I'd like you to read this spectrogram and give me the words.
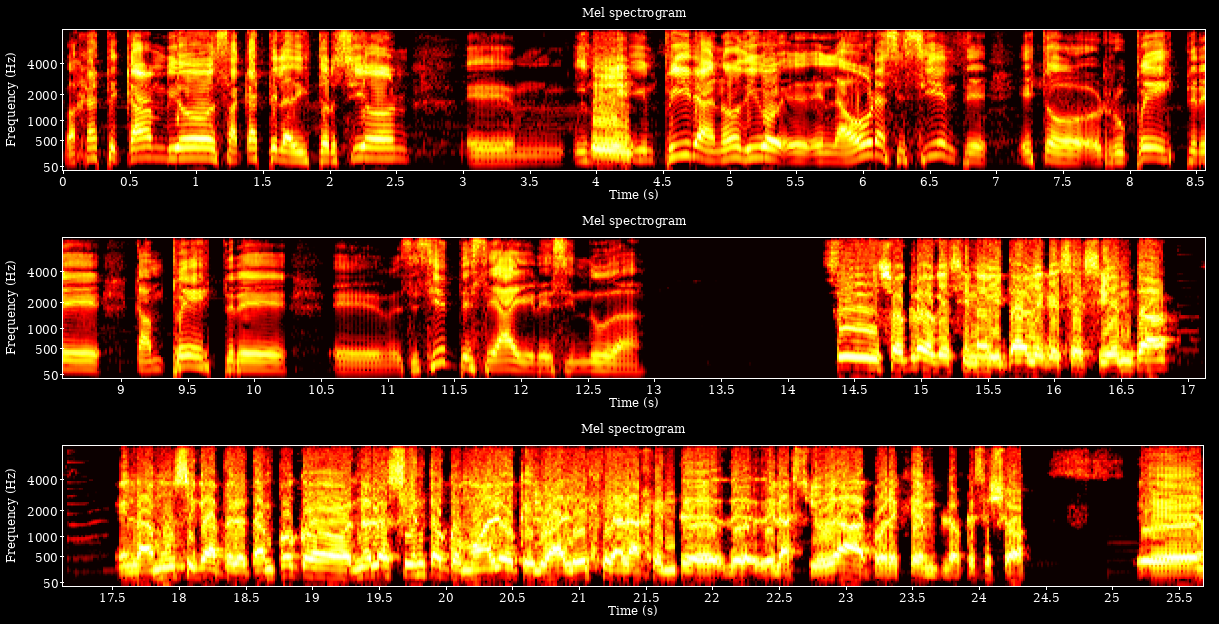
bajaste cambio, sacaste la distorsión. Eh, inspira, ¿no? Digo, eh, en la obra se siente esto rupestre, campestre, eh, se siente ese aire, sin duda. Sí, yo creo que es inevitable que se sienta en la música, pero tampoco no lo siento como algo que lo aleje a la gente de, la ciudad, por ejemplo, qué sé yo. Eh,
